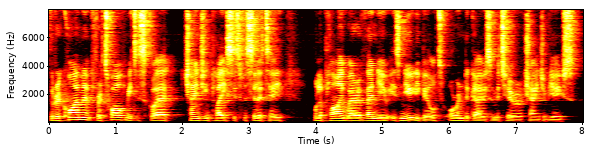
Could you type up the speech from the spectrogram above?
The requirement for a 12 metre squared changing places facility will apply where a venue is newly built or undergoes a material change of use.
